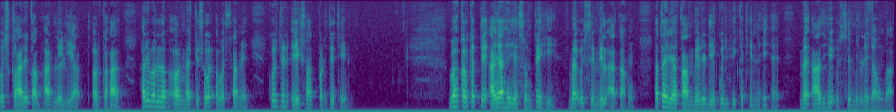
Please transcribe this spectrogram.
उस कार्य का भार ले लिया और कहा हरिवल्लभ और मैं किशोर अवस्था में कुछ दिन एक साथ पढ़ते थे। वह कलकत्ते आया है, यह सुनते ही मैं उससे मिल आता हूँ। अतः यह काम मेरे लिए कुछ भी कठिन नहीं है। मैं आज ही उससे मिलने जाऊँगा।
